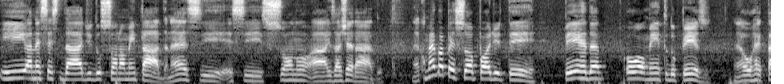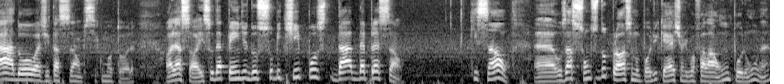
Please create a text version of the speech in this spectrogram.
e a necessidade do sono aumentada, né? Esse, esse sono ah, exagerado. Né? Como é que uma pessoa pode ter perda ou aumento do peso, né? ou retardo ou agitação psicomotora? Olha só, isso depende dos subtipos da depressão, que são é, os assuntos do próximo podcast, onde vou falar um por um, né?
